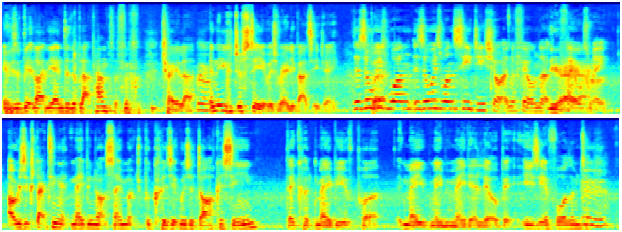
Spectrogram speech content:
it was a bit like the end of the Black Panther trailer Hmm. and then you could just see it was really bad CG There's always But- one. There's always one CG shot in a film that Yeah. fails me. I was expecting it maybe not so much because it was a darker scene they could maybe have put may, maybe made it a little bit easier for them to Hmm.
